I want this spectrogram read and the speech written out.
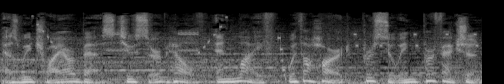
as we try our best to serve health and life with a heart pursuing perfection.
